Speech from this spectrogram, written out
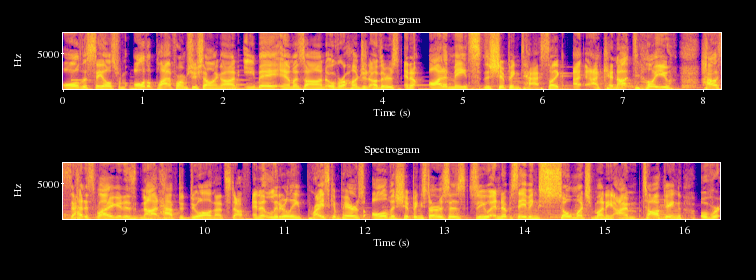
all the sales from all the platforms you're selling on eBay, Amazon, over a hundred others, and it automates the shipping tasks. Like, I, I cannot tell you how satisfying it is not have to do all that stuff. And it literally price compares all the shipping services. So you end up saving so much money. I'm talking over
